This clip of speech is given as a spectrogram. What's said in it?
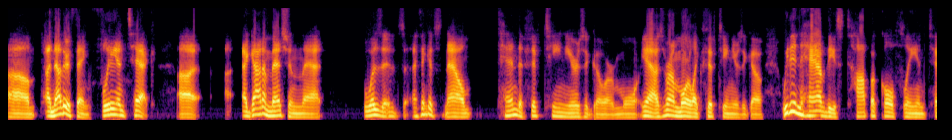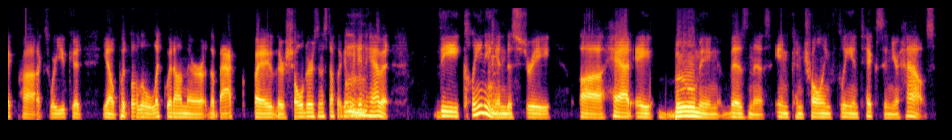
Um, another thing, flea and tick. Uh, I- I got to mention that was it? It's, I think it's now 10 to 15 years ago or more. Yeah, it's around more like 15 years ago. We didn't have these topical flea and tick products where you could, you know, put the little liquid on their the back by their shoulders and stuff like that. We Mhm. didn't have it. The cleaning industry uh, had a booming business in controlling flea and ticks in your house.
